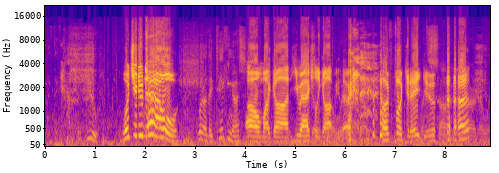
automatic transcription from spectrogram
But if they capture you, What'd you do now? where are they taking us? Oh my god, you actually got me there. I fucking hate But you.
